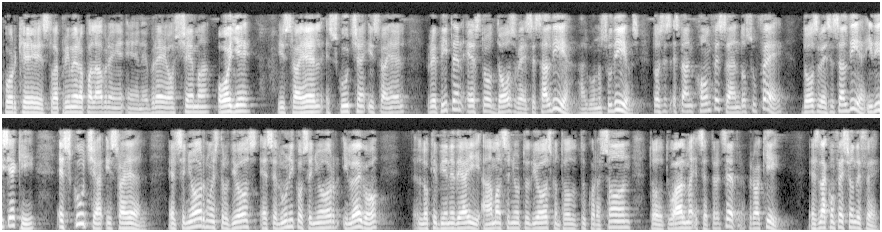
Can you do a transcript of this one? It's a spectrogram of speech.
porque es la primera palabra en, hebreo, Shema, oye Israel, escucha Israel, repiten esto dos veces al día, algunos judíos. Entonces están confesando su fe dos veces al día. Y dice aquí, escucha Israel, el Señor nuestro Dios es el único Señor y luego lo que viene de ahí, ama al Señor tu Dios con todo tu corazón, toda tu alma, etcétera, etcétera. Pero aquí, es la confesión de fe.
